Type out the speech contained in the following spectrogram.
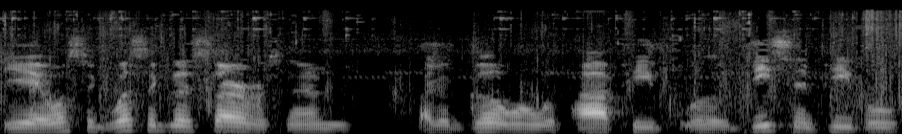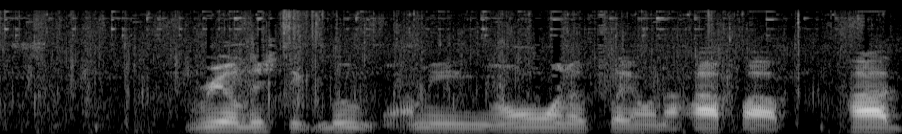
Yeah, what's a what's a good service, man? Like a good one with high people, with decent people, realistic loot. I mean, I don't want to play on a high pop, high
